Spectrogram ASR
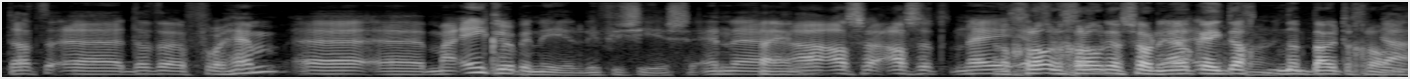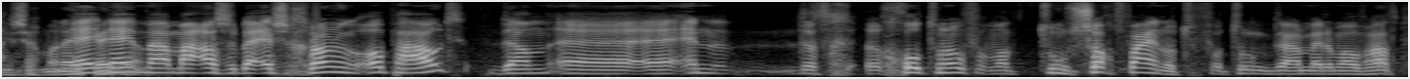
dat, eh, dat er voor hem eh, eh, maar één club in de Eredivisie is. En eh, als, als het... Nee, Oh, Groningen, Groningen, sorry. Ja, Oké, ik dacht buiten Groningen, Ja. zeg maar. Nee, nee, ja. maar, maar als het bij FC Groningen ophoudt, dan... eh, eh, en dat gold toen ook, want toen zocht Feyenoord, toen ik daar met hem over had,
